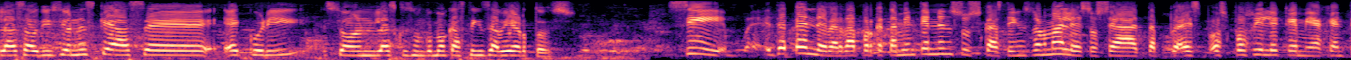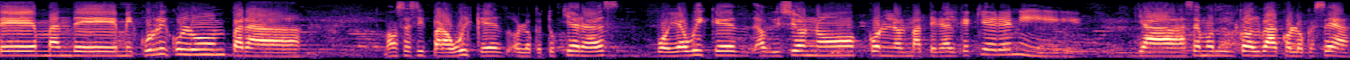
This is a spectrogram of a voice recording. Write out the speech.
las audiciones que hace Equity son las que son como castings abiertos. Sí, depende, ¿verdad? Porque también tienen sus castings normales. O sea, es posible que mi agente mande mi currículum para, vamos a decir, para Wicked o lo que tú quieras. Voy a Wicked, audiciono con el material que quieren y ya hacemos el callback o lo que sea.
